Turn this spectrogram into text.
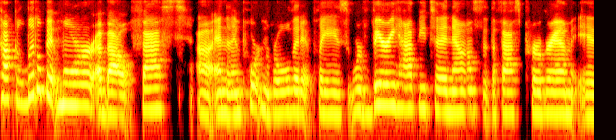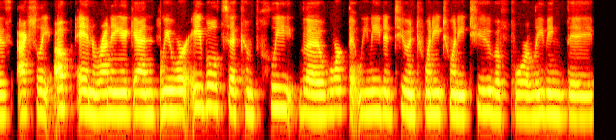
talk a little bit more about FAST uh, and the important role that it plays. We're very happy to announce that the FAST program is actually up and running again. We were able to complete the work that we needed to in 2022 before leaving the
